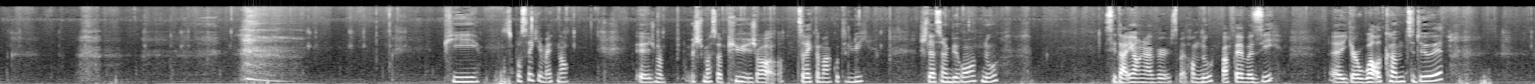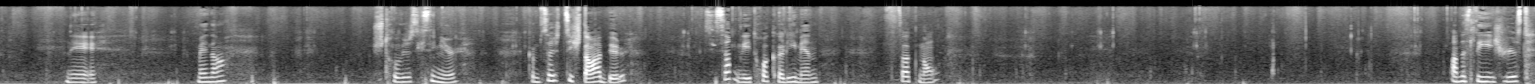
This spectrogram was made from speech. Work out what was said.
Puis, c'est pour ça que maintenant, euh, je m'assois plus, genre, directement à côté de lui. Je laisse un bureau entre nous. Si Dayang elle veut se mettre entre nous, parfait, vas-y. Euh, you're welcome to do it. Mais maintenant, je trouve juste que c'est mieux. Comme ça, je suis dans ma bulle. C'est ça, les trois collés, man. Fuck non. Honestly, je juste.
